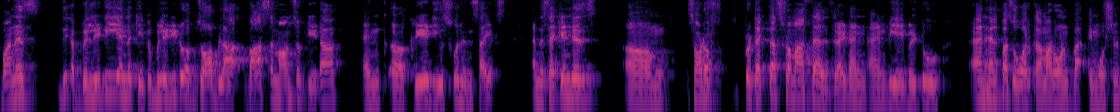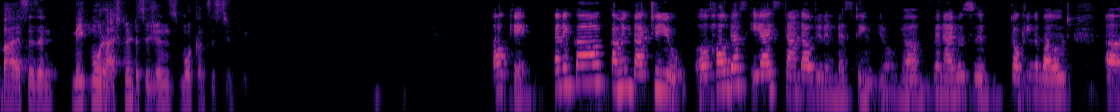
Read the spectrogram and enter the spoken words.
One is the ability and the capability to absorb vast amounts of data and uh, create useful insights. And the second is um, sort of protect us from ourselves, right? And and be able to and help us overcome our own emotional biases and make more rational decisions more consistently. Okay. Kanika, coming back to you, uh, how does AI stand out in investing? You know, uh, when I was uh, talking about uh,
